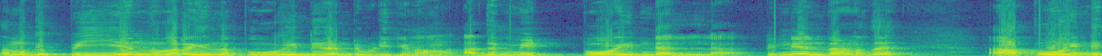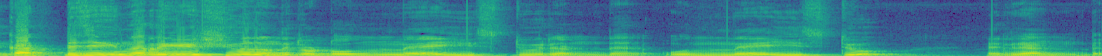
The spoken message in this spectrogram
നമുക്ക് പി എന്ന് പറയുന്ന പോയിന്റ് കണ്ടുപിടിക്കണം. അത് മിഡ് പോയിന്റ് അല്ല. പിന്നെ എന്താണത്? ആ പോയിന്റ് കട്ട് ചെയ്യുന്ന റേഷ്യോ തന്നിട്ടുണ്ട്. ഒന്ന് ഈസ് ടു രണ്ട്. ഒന്ന് ഈസ് ടു രണ്ട്.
